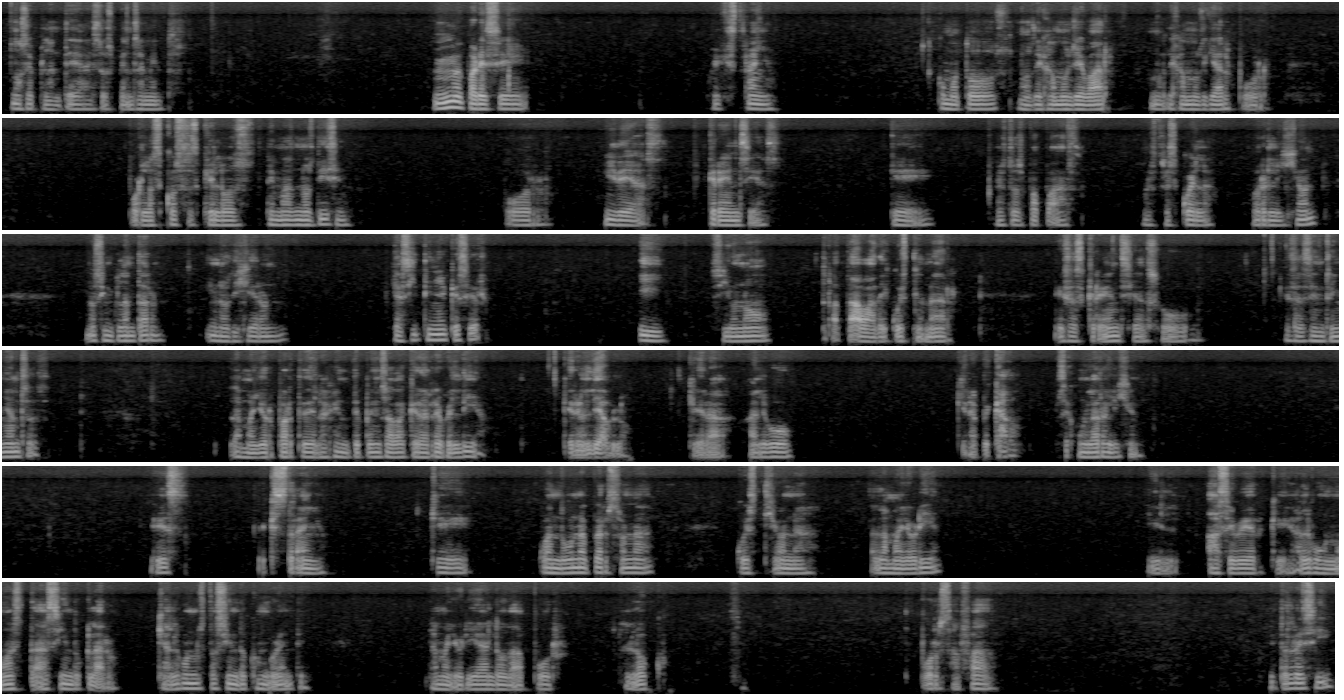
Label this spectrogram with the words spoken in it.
no se plantea esos pensamientos. A mí me parece muy extraño como todos nos dejamos llevar, nos dejamos guiar por por las cosas que los demás nos dicen, por ideas, creencias que nuestros papás, nuestra escuela o religión nos implantaron y nos dijeron que así tenía que ser. Y si uno trataba de cuestionar esas creencias o esas enseñanzas, la mayor parte de la gente pensaba que era rebeldía, que era el diablo, que era algo que era pecado, según la religión. Es extraño que cuando una persona cuestiona a la mayoría y hace ver que algo no está siendo claro, que algo no está siendo congruente, la mayoría lo da por loco, por zafado. Y tal vez sí,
